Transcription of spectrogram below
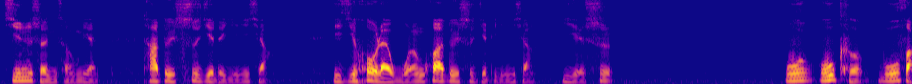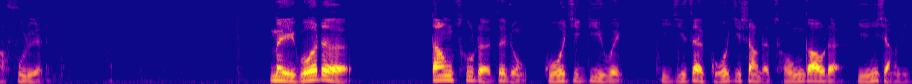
精神层面，他对世界的影响，以及后来文化对世界的影响，也是无无可无法忽略的。美国的当初的这种国际地位以及在国际上的崇高的影响力，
